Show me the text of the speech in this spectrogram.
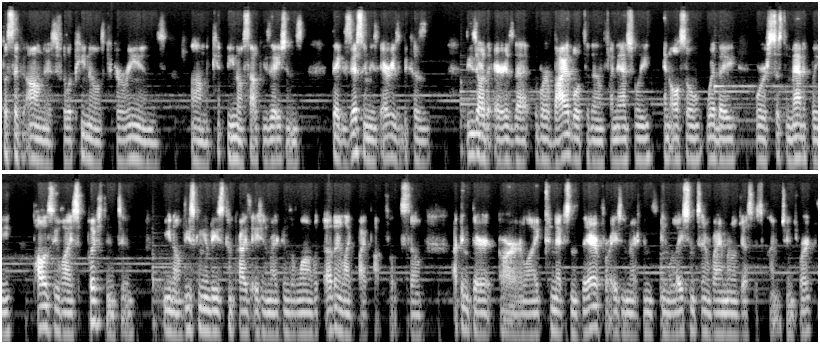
Pacific Islanders, Filipinos, Koreans, um, you know, Southeast Asians. They exist in these areas because these are the areas that were viable to them financially, and also where they were systematically, policy-wise, pushed into you know, these communities comprise Asian Americans along with other like BIPOC folks. So I think there are like connections there for Asian Americans in relation to environmental justice, climate change work.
